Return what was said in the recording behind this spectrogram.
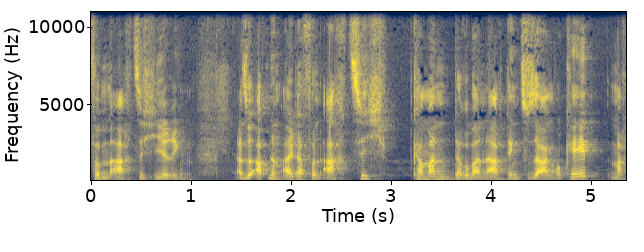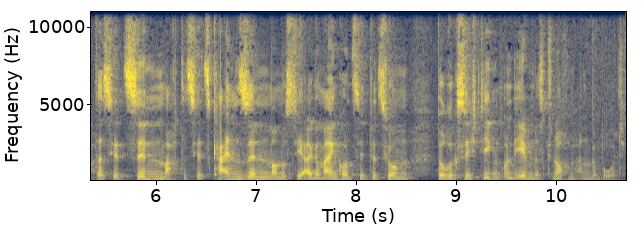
85-Jährigen. Also ab einem Alter von 80 kann man darüber nachdenken zu sagen, okay, macht das jetzt Sinn, macht das jetzt keinen Sinn, man muss die Allgemeinkonstitution berücksichtigen und eben das Knochenangebot.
